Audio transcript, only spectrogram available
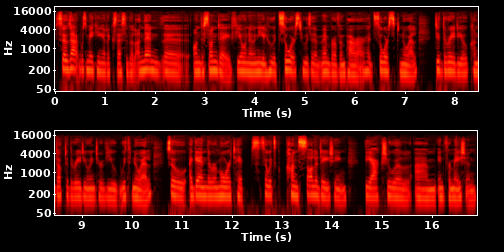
So that was making it accessible. And then the, on the Sunday, Fiona O'Neill, who had sourced, who was a member of Empower, had sourced Noel, did the radio, conducted the radio interview with Noel. So again, there were more tips. So it's consolidating the actual um, information,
